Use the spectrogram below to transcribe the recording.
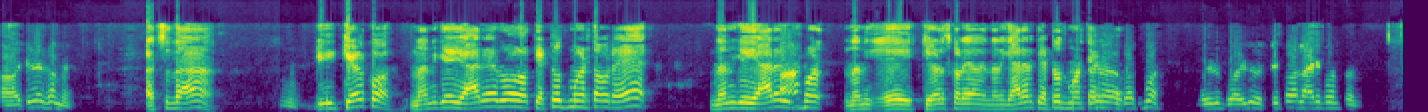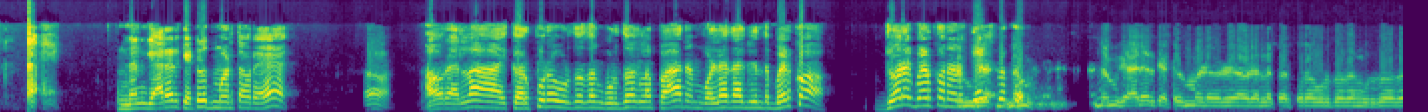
ಹಚ್ಚದ ಈ ಸ್ವಾಮಿ. ಹಚ್ಚದಾ? ಹ್ಮ್. ಈಗ ಕೇಳ್ಕೊ ನನ್ಗೆ ಯಾರ್ಯಾರು ಕೆಟ್ಟದ್ ಮಾಡ್ತಾವ್ರೆ ನನ್ಗೆ ಯಾರ್ಯಾರು ಇದ್ ಮಾಡ್ ನನ್ಗೆ ಏ ಕೇಳಿಸ್ಕೊಳೆ ನನ್ಗೆ ಯಾರ್ಯಾರು ಕೆಟ್ಟದ್ ಮಾಡ್ತಾರೆ? ಏನು ಬಸ್ ಬಸ್ ಇದು ಇದು ಟಿಪ್ಪರ್ ಲಾರಿ ಬಂತು. ನನ್ಗೆ ಯಾರ್ಯಾರು ಕೆಟ್ಟದ್ ಮಾಡ್ತಾವ್ರೆ ಹಾ ಅವ್ರೆಲ್ಲ ಈ ಕರ್ಪೂರ ಉರ್ದೋದಂಗ್ ಉರ್ದೋಗ್ಲಪ್ಪ ನಮ್ಗ್ ಒಳ್ಳೇದಾಗ್ಲಿ ಅಂತ ಬೇಡ್ಕೋ. ಜೋರಾಗಿ ಬೇಡ್ಕೋ ನಾನು ಕೇಳಿಸ್ಬೇಕು. ನಮ್ಗೆ ಯಾರ್ಯಾರು ಕೆಟ್ಟದ್ ಮಾಡೋರು ಅವರೆಲ್ಲ ಕರ್ಪೂರ ಉರ್ದೋದಂಗ್ ಉರ್ದೋದ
